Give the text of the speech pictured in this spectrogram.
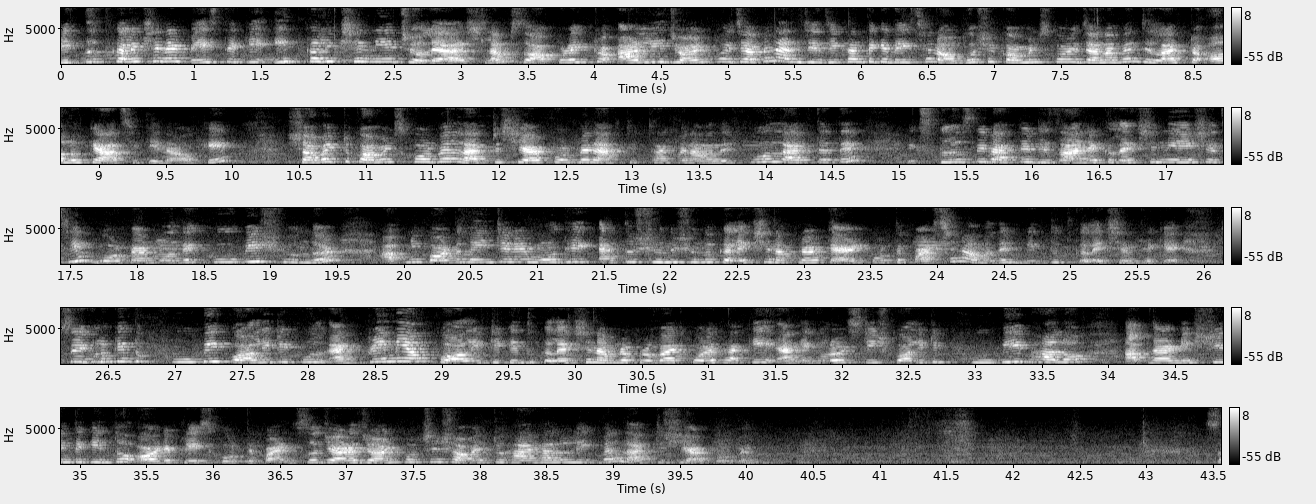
বিদ্যুৎ কালেকশনের পেজ থেকে ঈদ কালেকশন নিয়ে চলে আসলাম। সো আপনারা একটু আর্লি জয়েন হয়ে যাবেন অ্যান্ড যে যেখান থেকে দেখছেন, অবশ্যই কমেন্টস করে জানাবেন যে লাইভটা অলোকে আছে কিনা ওকে সবাই একটু কমেন্টস করবেন লাইভটা শেয়ার করবেন অ্যাক্টিভ থাকবেন আমাদের ফুল লাইভটাতে এক্সক্লুসিভ একটা ডিজাইনের কালেকশন নিয়ে এসেছি। বোরকার মধ্যে খুবই সুন্দর। আপনি পর্দা মেইনটেনের মধ্যে এত সুন্দর সুন্দর কালেকশন আপনারা ক্যারি করতে পারছেন আমাদের বিদ্যুৎ কালেকশন থেকে। সো এগুলো কিন্তু খুবই কোয়ালিটিফুল অ্যান্ড প্রিমিয়াম কোয়ালিটি কিন্তু কালেকশন আমরা প্রোভাইড করে থাকি অ্যান্ড এগুলোর স্টিচ কোয়ালিটি খুবই ভালো। আপনারা নিশ্চিন্তে কিন্তু অর্ডার প্লেস করতে পারেন। সো যারা জয়েন করছেন সবাই একটু হাই হ্যালো লিখবেন লাইভটা শেয়ার করবেন।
